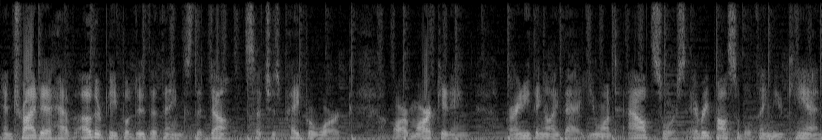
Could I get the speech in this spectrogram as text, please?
and try to have other people do the things that don't, such as paperwork or marketing or anything like that. You want to outsource every possible thing you can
